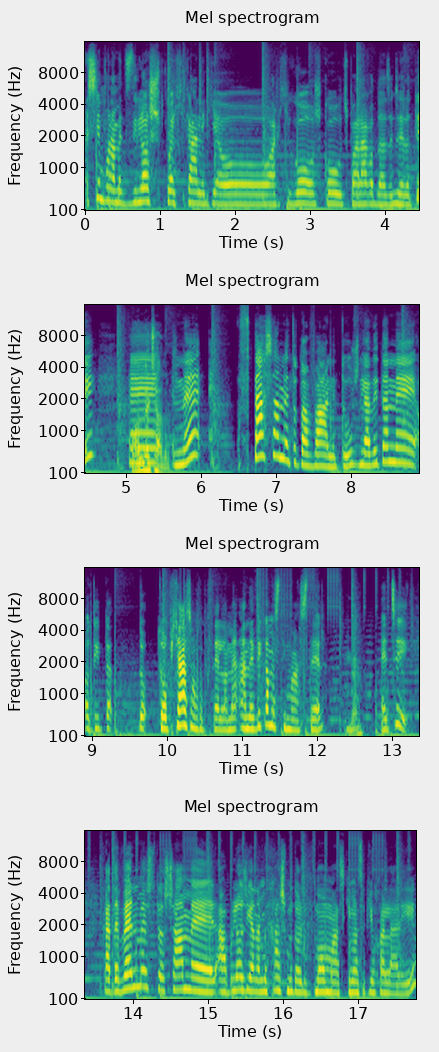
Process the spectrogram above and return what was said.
σύμφωνα με τις δηλώσεις που έχει κάνει και ο αρχηγός, coach, παράγοντας, δεν ξέρω τι. Ο Αλέξανδρος. Ναι, φτάσανε το ταβάνι τους, δηλαδή ήταν ότι τα- το, το πιάσαμε αυτό που θέλαμε, ανεβήκαμε στη Master, Ναι. έτσι. Κατεβαίνουμε στο Summer απλώς για να μην χάσουμε το ρυθμό μας και είμαστε πιο χαλαροί.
